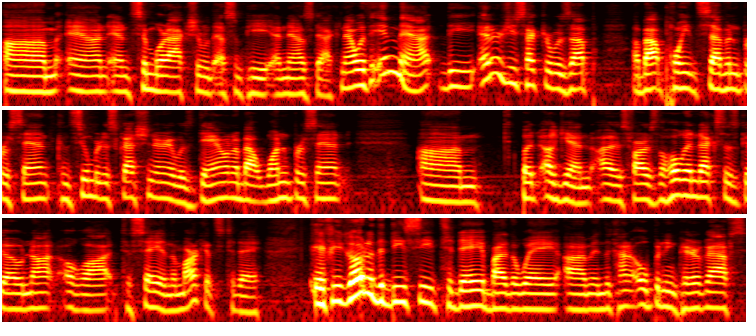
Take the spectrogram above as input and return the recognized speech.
Um, and and similar action with S&P and Nasdaq. Now within that, the energy sector was up about 0.7%. Consumer discretionary was down about 1%. Um, but again, as far as the whole indexes go, not a lot to say in the markets today. If you go to the DC today, by the way, um, in the kind of opening paragraphs,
